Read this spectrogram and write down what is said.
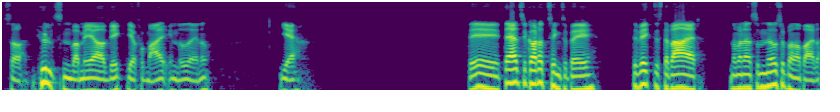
Så hyldelsen var mere vigtigere for mig end noget andet. Ja. Det, det er altid godt at tænke tilbage. Det vigtigste er bare, at når man er som nødsuperarbejder,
